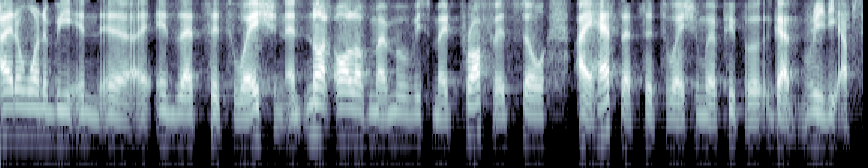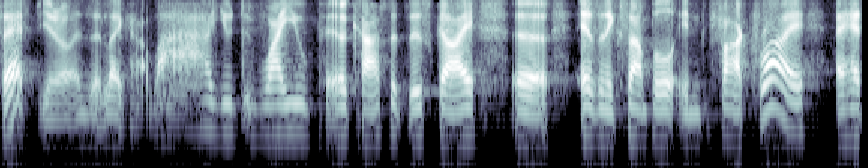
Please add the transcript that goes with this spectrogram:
I don't want to be in uh, in that situation, and not all of my movies made profit. So I had that situation where people got really upset, you know, and they're like, "Wow, you why you casted this guy?" Uh, as an example, in Far Cry, I had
